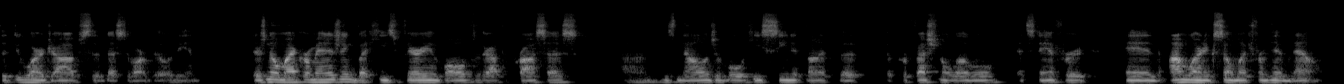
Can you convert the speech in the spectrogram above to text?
to do our jobs to the best of our ability. And there's no micromanaging, but he's very involved throughout the process. Um, he's knowledgeable. He's seen it done at the the professional level at Stanford, and I'm learning so much from him now.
